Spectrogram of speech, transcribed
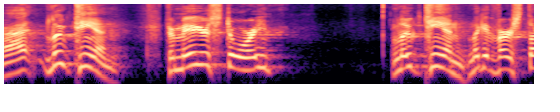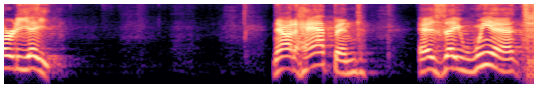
All right, Luke 10. Familiar story. Luke 10, look at verse 38. Now it happened as they went,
